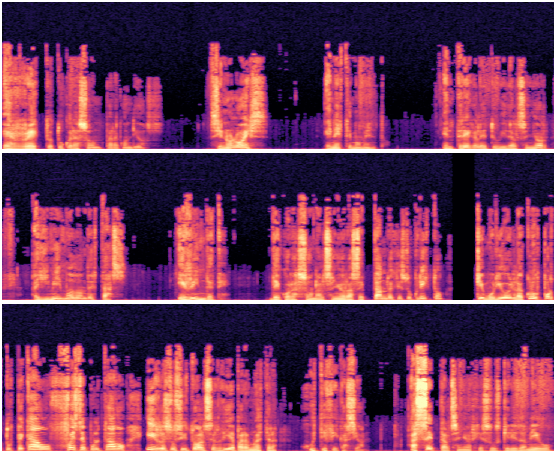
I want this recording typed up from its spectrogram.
¿Es recto tu corazón para con Dios? Si no lo es, en este momento, Entrégale tu vida al Señor allí mismo donde estás y ríndete de corazón al Señor aceptando a Jesucristo que murió en la cruz por tus pecados, fue sepultado y resucitó al ser día para nuestra justificación. Acepta al Señor Jesús, querido amigo,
